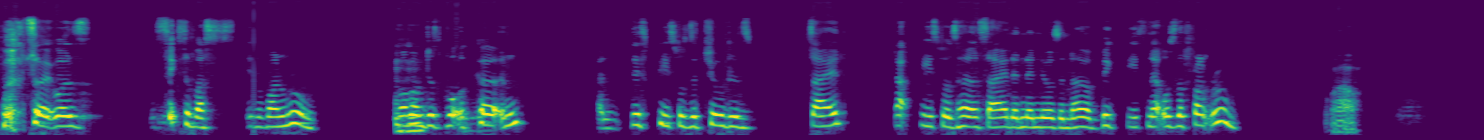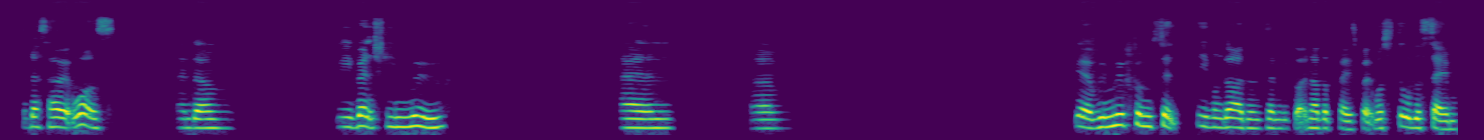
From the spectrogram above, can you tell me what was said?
But so it was the six of us in one room. My mum just bought a curtain, and this piece was the children's side. That piece was her side, and then there was another big piece, and that was the front room. wow. So that's how it was. And um, we eventually moved, and um, yeah, we moved from St Stephen Gardens, and we got another place, but it was still the same,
